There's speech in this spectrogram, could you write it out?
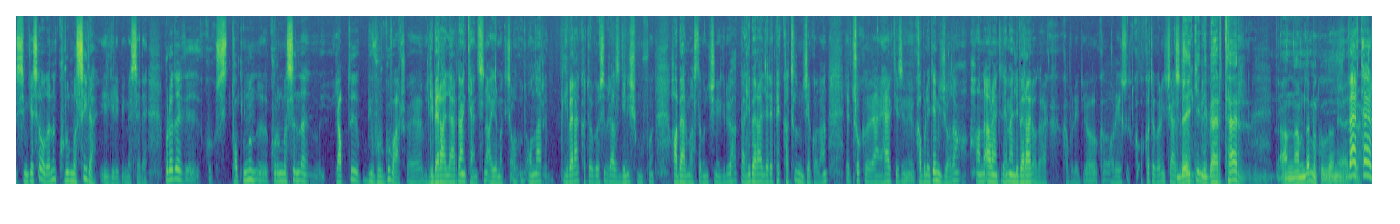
simgesel olanın kurulmasıyla ilgili bir mesele. Burada e, toplumun kurulmasıyla yaptığı bir vurgu var. Liberallerden kendisini ayırmak için. Onlar liberal kategorisi biraz geniş Muf'un haber mastabının içine giriyor. Hatta liberallere pek katılmayacak olan, çok yani herkesin kabul edemeyeceği olan Hannah Arendt'i de hemen liberal olarak kabul ediyor. Orayı o kategorinin içerisinde. Belki liberter anlamda mı kullanıyor acaba? Liberter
